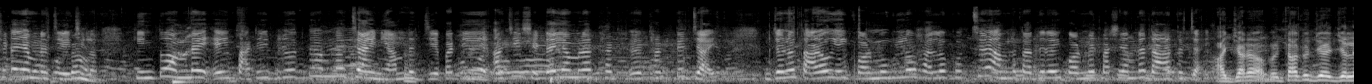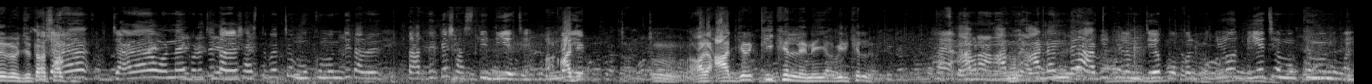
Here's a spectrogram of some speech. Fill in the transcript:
সেটাই আমরা চেয়েছিলাম। কিন্তু আমরা এই পার্টির বিরুদ্ধে আমরা চাইনি আমরা যে পার্টি আছি সেটাই আমরা থাকতে চাই। যেন তারাও এই কর্মগুলো ভালো করছে আমরা তাদের এই কর্মের পাশে আমরা দাঁড়াতে চাই। আর যারা তারা তো জে- জেলে রয়েছে তার সাথে যারা অন্যায় করেছে তারা শাস্তি পাচ্ছে। মুখ্যমন্ত্রী তাদের তাদেরকে শাস্তি দিয়েছে। আমরা আজ হুম, আর আজকে কি খেললেন? এই আবির খেললেন? হ্যাঁ আম- আম- আনন্দে আবির খেলাম। যে প্রকল্পগুলো দিয়েছে মুখ্যমন্ত্রী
